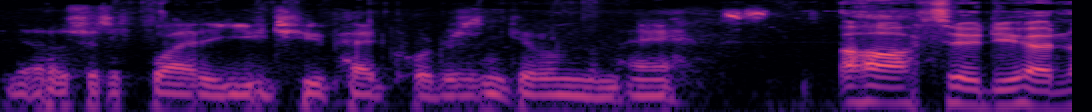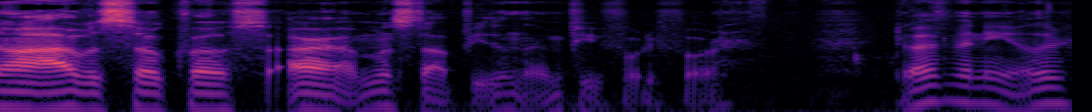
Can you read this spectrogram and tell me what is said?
Yeah, let's just fly to YouTube headquarters and give them them hands. Oh, dude, you had no. I was so close. All right, I'm gonna stop using the MP44. Do I have any other?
